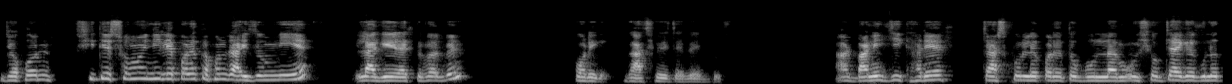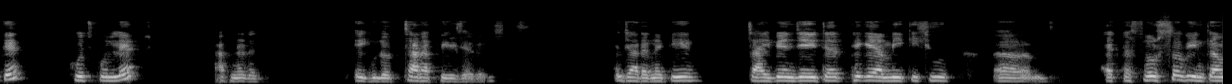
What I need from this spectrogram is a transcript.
যখন শীতের সময় নিলে পরে তখন রাইজম নিয়ে লাগিয়ে রাখতে পারবেন, পরে গাছ হয়ে যাবে একদম। আর বাণিজ্যিক হারে চাষ করলে পরে তো বললাম, ওইসব জায়গাগুলোতে খোঁজ করলে আপনারা এইগুলোর চারা পেয়ে যাবেন। যারা নাকি চাইবেন যে এটার থেকে আমি কিছু একটা সোর্স অফ ইনকাম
